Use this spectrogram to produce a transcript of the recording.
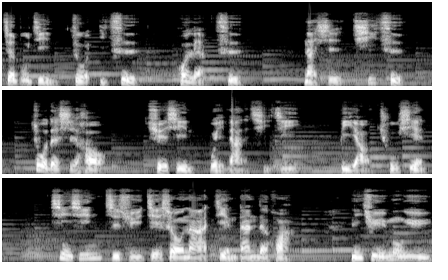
这不仅做一次或两次，乃是七次。做的时候，确信伟大的奇迹必要出现。信心只需接受那简单的话：“你去沐浴，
